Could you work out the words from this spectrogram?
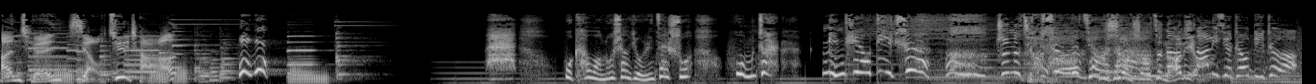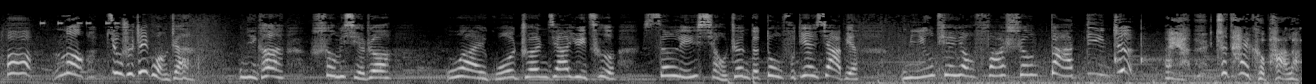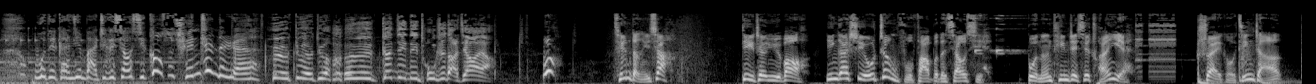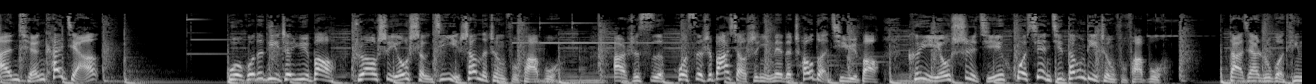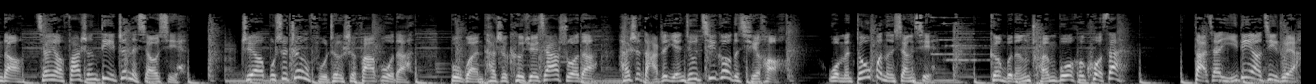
安全小剧场。哎，我看网络上有人在说，我们这儿明天要地震，真的假的？真的假的？是啊是啊，在哪里啊？哪里写着要地震啊？啊，那就是这个网站。你看，上面写着。外国专家预测，森林小镇的豆腐店下边，明天要发生大地震。哎呀，这太可怕了！我得赶紧把这个消息告诉全镇的人。呃，对啊，对啊，呃，赶紧得通知大家呀！请等一下，地震预报应该是由政府发布的消息，不能听这些传言。帅狗警长安全开讲。我国的地震预报主要是由省级以上的政府发布。二十四或四十八小时以内的超短期预报，可以由市级或县级当地政府发布。大家如果听到将要发生地震的消息，只要不是政府正式发布的，不管他是科学家说的，还是打着研究机构的旗号，我们都不能相信，更不能传播和扩散。大家一定要记住呀！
